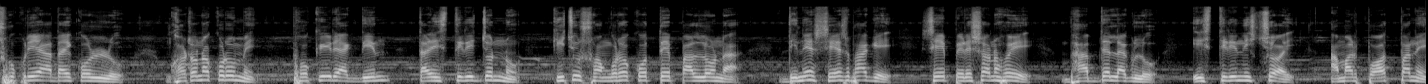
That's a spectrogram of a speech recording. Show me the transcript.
শুক্রিয়া আদায় করল। ঘটনাক্রমে ফকির একদিন তার স্ত্রীর জন্য কিছু সংগ্রহ করতে পারল না। দিনের শেষ ভাগে সে পেরেশান হয়ে ভাবতে লাগল, স্ত্রী নিশ্চয় আমার পথ পানে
